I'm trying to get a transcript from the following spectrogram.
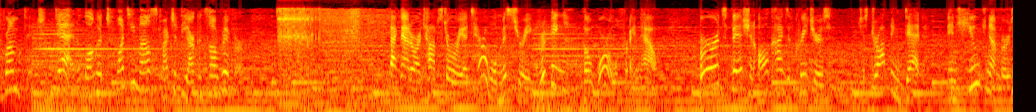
drumfish dead along a 20-mile stretch of the Arkansas River. Back now to our top story, a terrible mystery gripping the world right now. Birds, fish, and all kinds of creatures just dropping dead in huge numbers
